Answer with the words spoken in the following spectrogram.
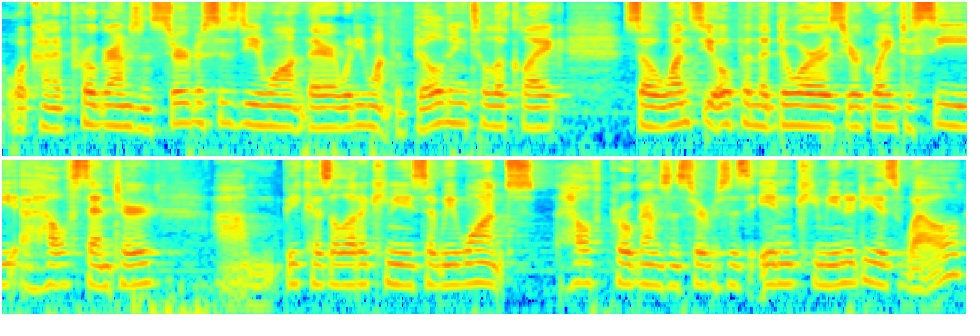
What kind of programs and services do you want there? What do you want the building to look like? So once you open the doors, you're going to see a health center um, because a lot of communities said we want health programs and services in community as well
